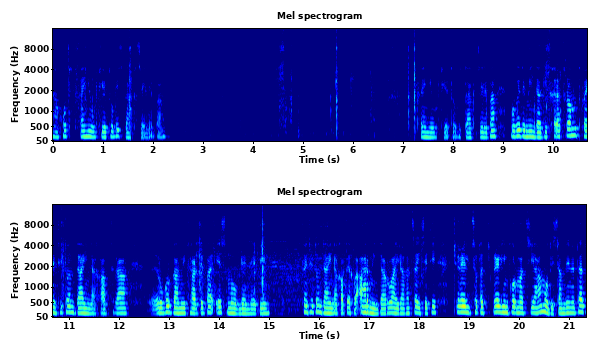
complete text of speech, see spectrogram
ნახოთ თქვენი ურთიერთობის გაგრძელება. თქვენი ურთიერთობის გაგრძელება. მოგეთე მინდა გითხრათ რომ თქვენ თვითონ დაინახავთ რა როგორ განვითარდება ეს მოვლენები. თქვენ თვითონ დაინახავთ, ეხლა არ მინდა რომ აი რაღაცა ისეთი ჭრელი ცოტა ჭრელი ინფორმაცია ამოდის, რამდენადაც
